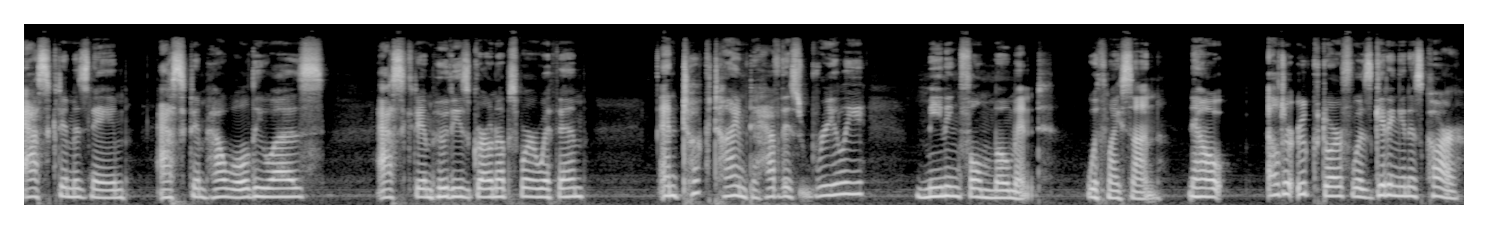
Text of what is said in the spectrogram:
asked him his name, asked him how old he was, asked him who these grown ups were with him, and took time to have this really meaningful moment with my son. Now, Elder Uchtdorf was getting in his car.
